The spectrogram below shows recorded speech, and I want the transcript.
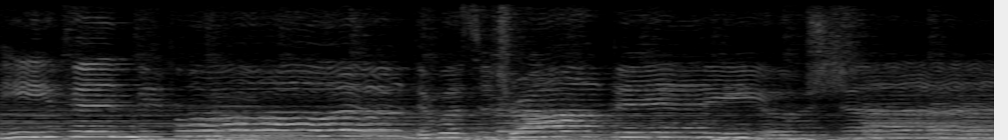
Even before there was a drop in the ocean,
